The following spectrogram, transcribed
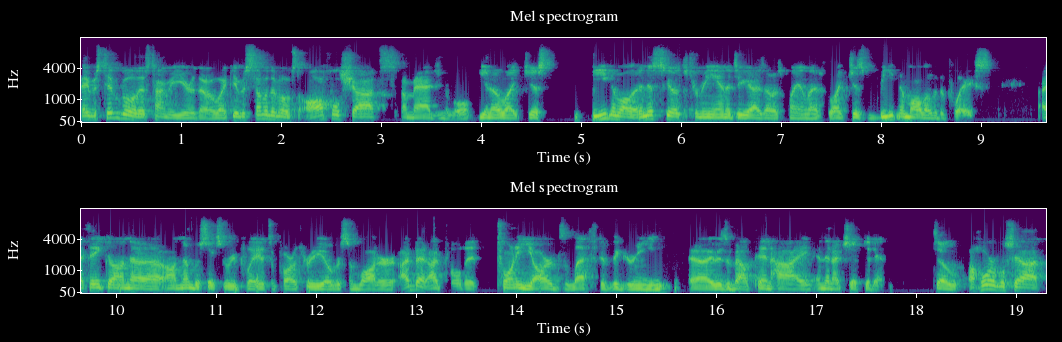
it was typical of this time of year, though. Like it was some of the most awful shots imaginable. You know, like just beating them all. And this goes for me and the two guys I was playing with, like just beating them all over the place. I think on uh, on number six where we played, it's a par three over some water. I bet I pulled it 20 yards left of the green. Uh, it was about pin high, and then I chipped it in. So a horrible shot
